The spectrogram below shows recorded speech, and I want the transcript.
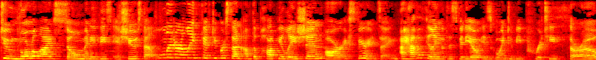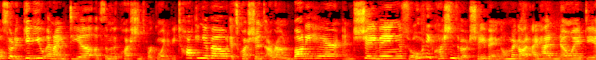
to normalize so many of these issues that literally 50% of the population are experiencing. I have a feeling that this video is going to be pretty thorough. So to give you an idea of some of the questions we're going to be talking about, it's questions around body hair and shaving. So many questions about shaving. Oh my God, I had no idea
